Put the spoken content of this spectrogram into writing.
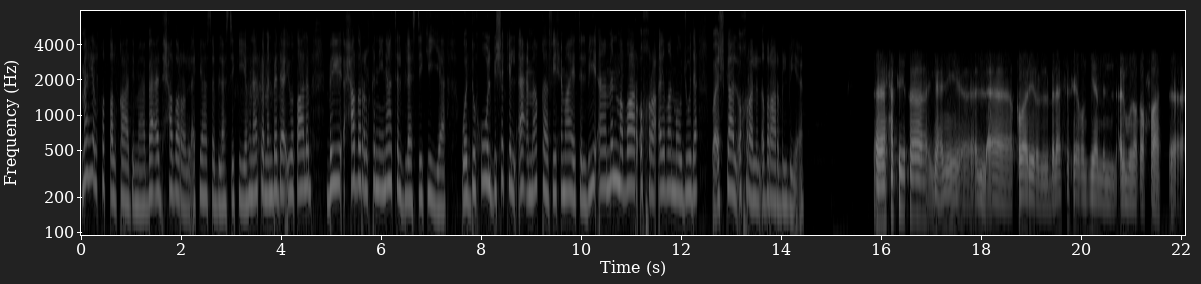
ما هي الخطة القادمة بعد حظر الأكياس البلاستيكية؟ هناك من بدأ يطالب بحظر القنينات البلاستيكية والدخول بشكل أعمق في حماية البيئة من مضار أخرى أيضا موجودة وأشكال أخرى للإضرار بالبيئة. آه، حقيقة يعني آه، قوارير البلاستيك أيضا هي من المنغصات آه،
